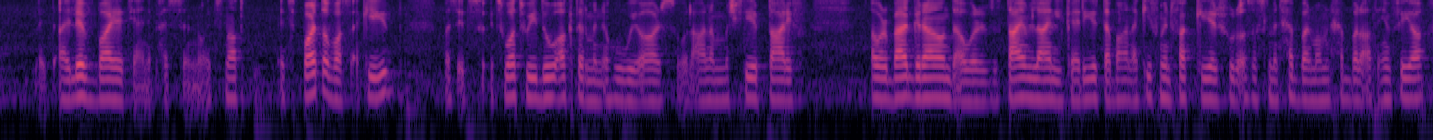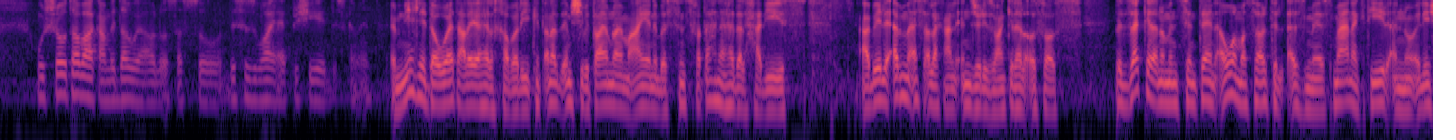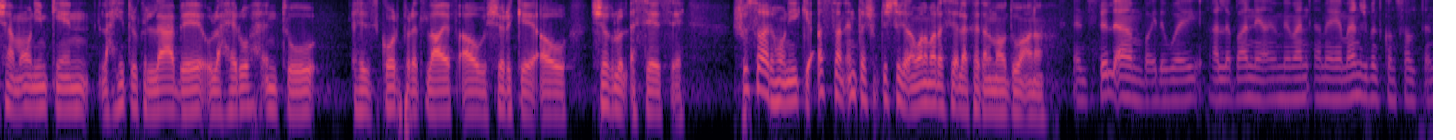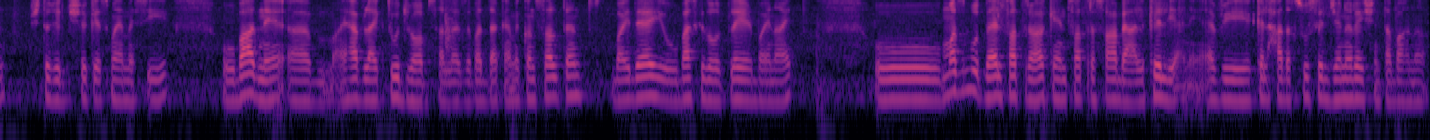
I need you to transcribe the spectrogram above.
I live by it يعني بحس إنه it's not it's part of us أكيد. بس it's it's what we do أكثر من who we are so العالم مش كثير بتعرف our background our timeline ال career تبعنا كيف بنفكر شو القصص اللي بنحبها اللي ما بنحبها قاطعين فيها. وال show تبعك عم بيضوي على القصص. so this is why I appreciate this كمان. منيح اللي ضويت عليها هالخبرية. كنت أنا بدي أمشي ب timeline معينة بس since فتحنا هذا الحديث عبالي قبل ما أسألك عن ال injuries وعن كل هالقصص بتذكر إنه من سنتين أول ما صارت الأزمة سمعنا كثير إنه إيلي شمعون يمكن رح يترك اللعبة ورح يروح into his corporate life أو شركة أو شغله الأساسي. شو صار هونيك؟ أصلا أنت شو بتشتغل؟ أنا ولا مرة سألتك هذا الموضوع أنا. And still am by the way. هلأ بعدني I'm a management consultant. بشتغل بشركة اسمها MSI وبعدني um, I have like two jobs هلأ إذا بدك. I'm a consultant by day و basketball player by night. ومزبوط بهالفترة كانت فترة صعبة على الكل يعني. every كل حدا خصوصي ال generation تبعنا.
